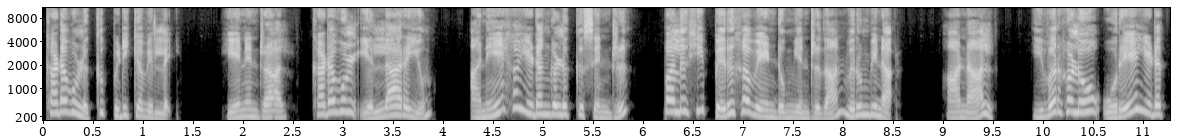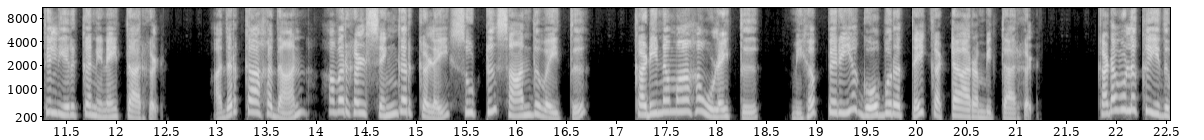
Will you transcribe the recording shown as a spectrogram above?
கடவுளுக்கு பிடிக்கவில்லை. ஏனென்றால் கடவுள் எல்லாரையும் அநேக இடங்களுக்கு சென்று பலுகி பெருக வேண்டும் என்றுதான் விரும்பினார். ஆனால் இவர்களோ ஒரே இடத்தில் இருக்க நினைத்தார்கள். அதற்காகத்தான் அவர்கள் செங்கற்களை சுட்டு சாந்து வைத்து கடினமாக உழைத்து மிகப்பெரிய கோபுரத்தை கட்ட ஆரம்பித்தார்கள். கடவுளுக்கு இது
